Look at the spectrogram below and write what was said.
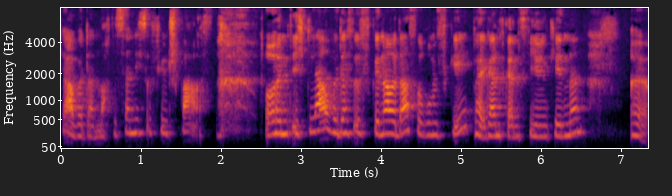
ja, aber dann macht es ja nicht so viel Spaß. Und ich glaube, das ist genau das, worum es geht bei ganz, ganz vielen Kindern. Äh,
